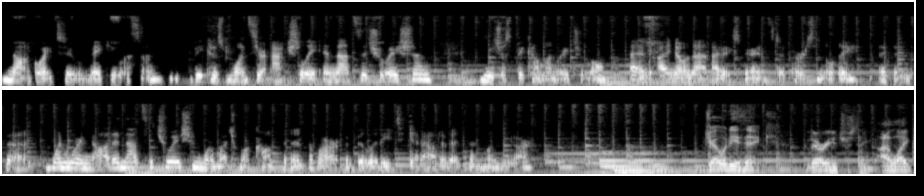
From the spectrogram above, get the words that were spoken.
not going to make you listen because once you're actually in that situation, you just become unreachable. And I know that I've experienced it personally. I think that when we're not in that situation, we're much more confident of our ability to get out of it than when we are. Joe, what do you think? Very interesting. I like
